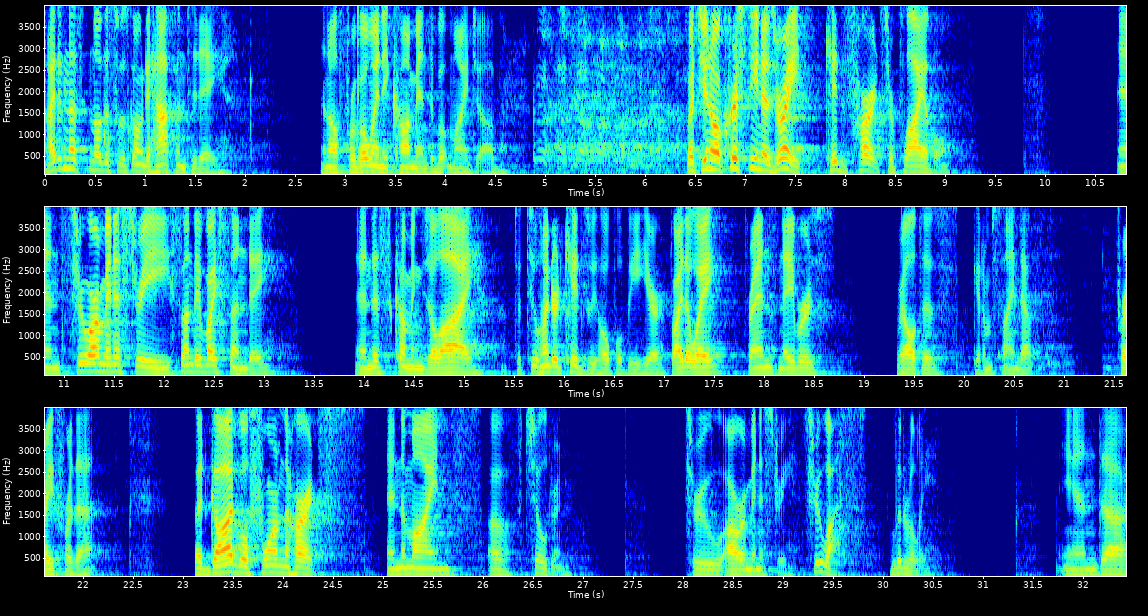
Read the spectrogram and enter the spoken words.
I did not know this was going to happen today, and I'll forego any comment about my job. but you know, Christine is right. Kids' hearts are pliable. And through our ministry, Sunday by Sunday, and this coming July, up to 200 kids we hope will be here. By the way, friends, neighbors, relatives, get them signed up. Pray for that. But God will form the hearts and the minds of children through our ministry, through us, literally. And uh,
